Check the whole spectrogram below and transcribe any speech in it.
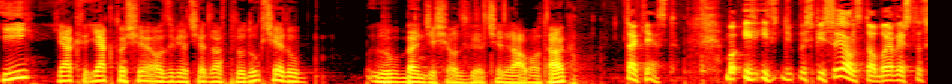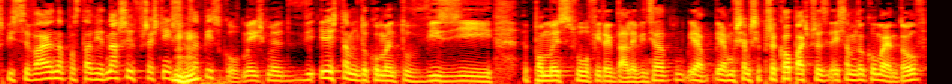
i jak, jak to się odzwierciedla w produkcie lub, lub będzie się odzwierciedlało, tak? Tak jest. Bo i, i, spisując to, bo ja wiesz, to spisywałem na podstawie naszych wcześniejszych -hmm. zapisków. Mieliśmy ileś tam dokumentów, wizji, pomysłów i tak dalej, więc ja, ja, ja, musiałem się przekopać przez ileś tam dokumentów,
